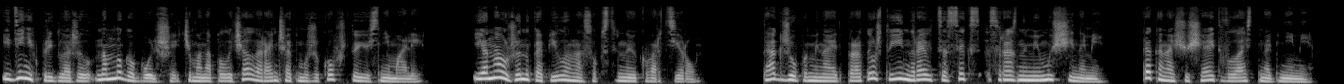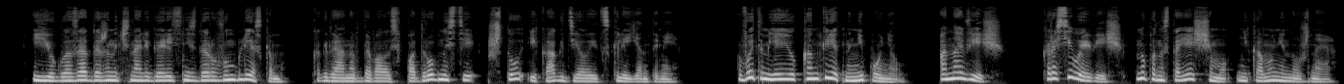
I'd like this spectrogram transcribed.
И денег предложил намного больше, чем она получала раньше от мужиков, что ее снимали. И она уже накопила на собственную квартиру. Также упоминает про то, что ей нравится секс с разными мужчинами. Так она ощущает власть над ними. Ее глаза даже начинали гореть нездоровым блеском, когда она вдавалась в подробности, что и как делает с клиентами. В этом я ее конкретно не понял. Она вещь. Красивая вещь, но по-настоящему никому не нужная.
